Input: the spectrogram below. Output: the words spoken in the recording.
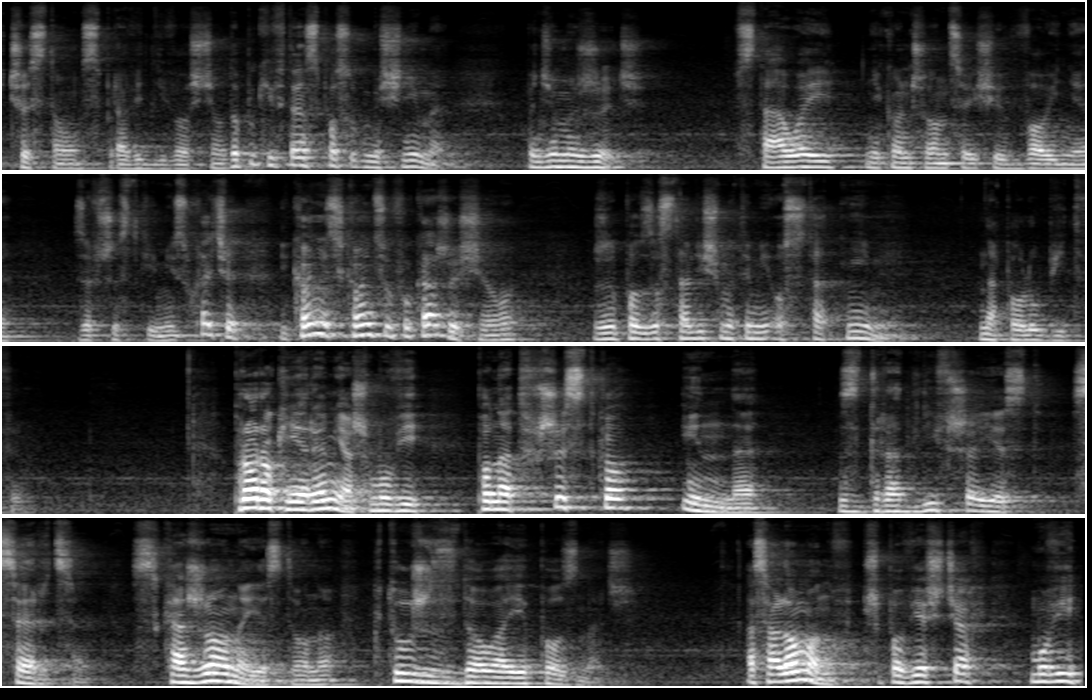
i czystą sprawiedliwością. Dopóki w ten sposób myślimy, będziemy żyć w stałej, niekończącej się wojnie ze wszystkimi. Słuchajcie, i koniec końców okaże się, że pozostaliśmy tymi ostatnimi na polu bitwy. Prorok Jeremiasz mówi: Ponad wszystko inne zdradliwsze jest serce, skażone jest ono, któż zdoła je poznać. A Salomon w przypowieściach mówi:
